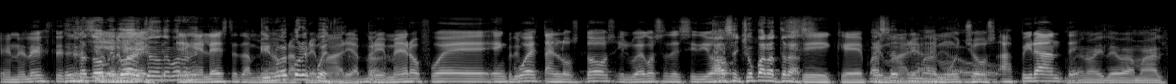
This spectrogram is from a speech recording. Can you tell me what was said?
En el este ¿En Santo Domingo en el Este, este, donde en el este también ¿Y no es habrá por encuesta? primaria. No. Primero fue encuesta en los dos y luego se decidió. Ah, se echó para atrás. Sí, que es primaria. Hay muchos oh. aspirantes. Bueno, ahí le va mal.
